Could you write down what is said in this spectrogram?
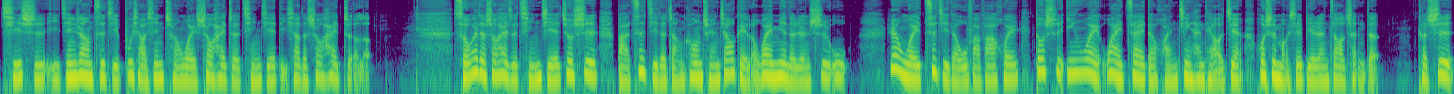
其实已经让自己不小心成为受害者情节底下的受害者了。所谓的受害者情节，就是把自己的掌控权交给了外面的人事物，认为自己的无法发挥都是因为外在的环境和条件，或是某些别人造成的。可是，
